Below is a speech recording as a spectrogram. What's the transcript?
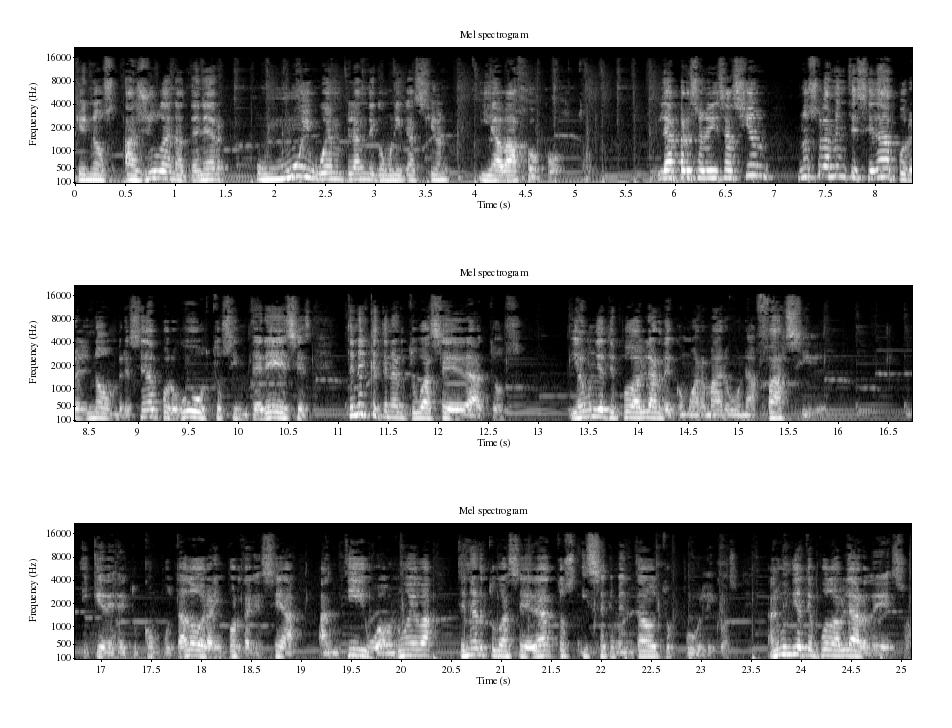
que nos ayudan a tener un muy buen plan de comunicación y a bajo costo. La personalización no solamente se da por el nombre, se da por gustos, intereses. Tenés que tener tu base de datos. Y algún día te puedo hablar de cómo armar una fácil y que desde tu computadora, importa que sea antigua o nueva, tener tu base de datos y segmentado tus públicos. Algún día te puedo hablar de eso.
